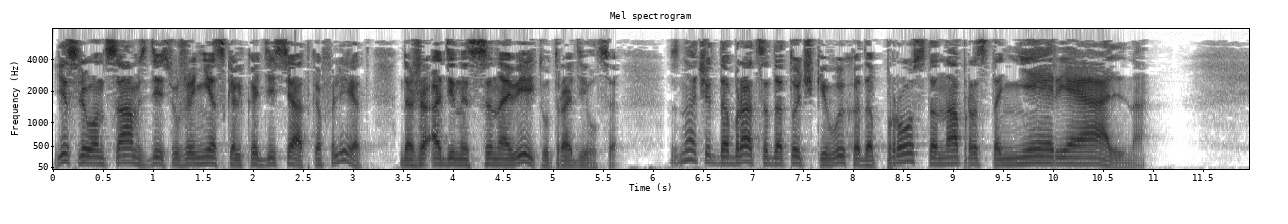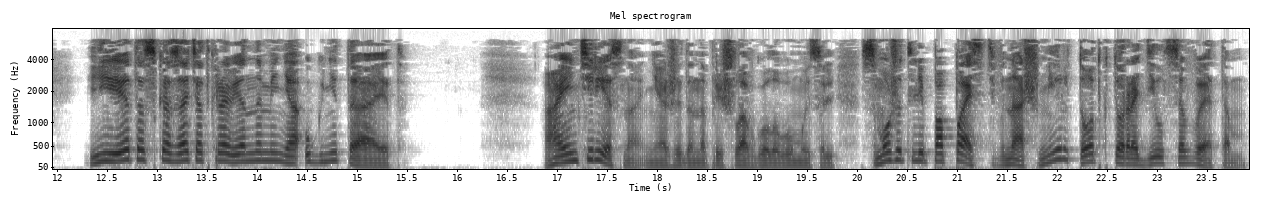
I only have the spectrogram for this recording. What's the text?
Если он сам здесь уже несколько десятков лет, даже один из сыновей тут родился, значит, добраться до точки выхода просто-напросто нереально. И это, сказать откровенно, меня угнетает. — а интересно, неожиданно пришла в голову мысль, сможет ли попасть в наш мир тот, кто родился в этом?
